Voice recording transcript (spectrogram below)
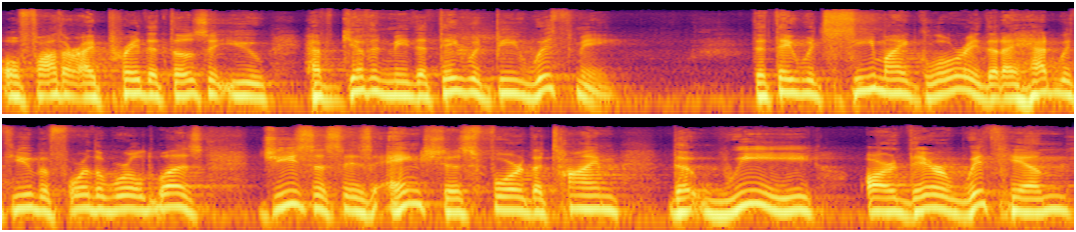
Oh, Father, I pray that those that you have given me, that they would be with me that they would see my glory that I had with you before the world was. Jesus is anxious for the time that we are there with him,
